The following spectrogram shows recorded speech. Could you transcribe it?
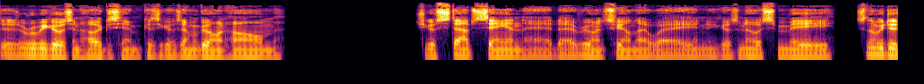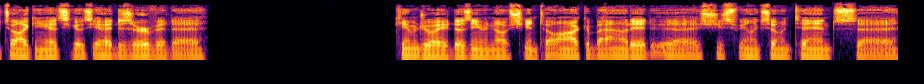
Ruby goes and hugs him because he goes, "I'm going home." She goes, "Stop saying that. Everyone's feeling that way." And he goes, "No, it's me." So then we do talking heads. She goes, "Yeah, I deserve it." Uh, Kim Joy doesn't even know if she can talk about it. Uh, she's feeling so intense. Uh,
